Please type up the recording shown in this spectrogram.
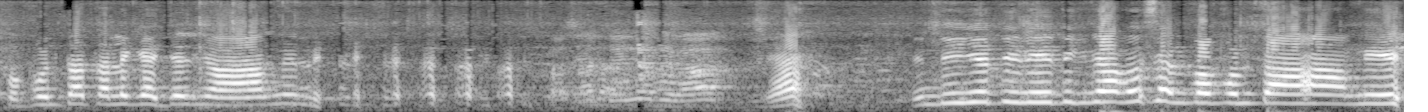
Pupunta talaga dyan yung hangin eh. Basta dyan, di ba? Yan. Hindi nyo tinitignan kung saan papunta ang hangin.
